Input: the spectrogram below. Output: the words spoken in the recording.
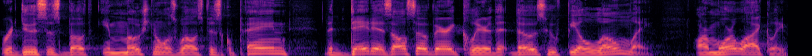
reduces both emotional as well as physical pain. The data is also very clear that those who feel lonely are more likely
